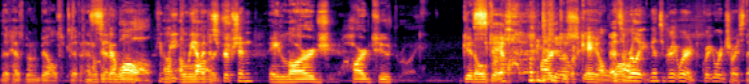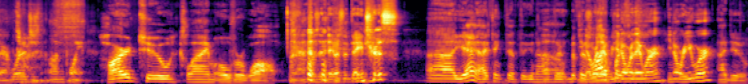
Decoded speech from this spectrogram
that has been built. But I don't think that Considerable wall. Can we, can we have a description? A large, hard to get over, Scale. hard to scale. That's wall. a really, that's a great word. Great word choice there. Word just on point. Hard to climb over wall. Yeah. Was it, was it dangerous? Uh, yeah, I think that the, you know, there, but You there's know, a where lot they, of you places. know where they were? You know where you were? I do.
